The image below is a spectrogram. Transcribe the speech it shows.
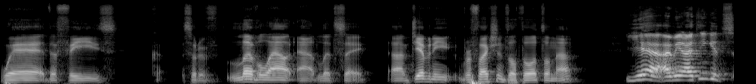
where the fees sort of level out at, let's say. Um, do you have any reflections or thoughts on that? Yeah, I mean, I think it's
